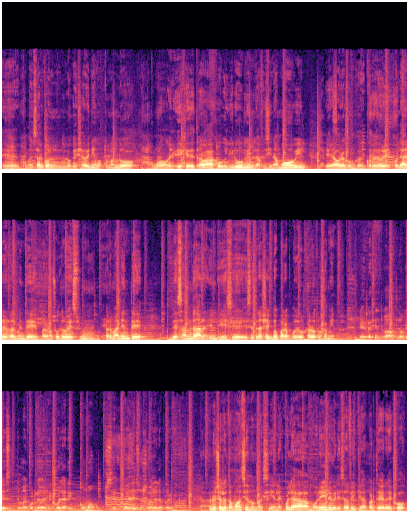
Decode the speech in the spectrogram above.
Eh, comenzar con lo que ya veníamos tomando como eje de trabajo, el grooming, la oficina móvil, eh, ahora con corredores escolares, realmente para nosotros es un permanente desandar ese, ese, trayecto para poder buscar otros caminos. Eh, recién tocabas lo que es el tema de corredores escolares. ¿Cómo se puede eso llevar a la práctica? Bueno, ya lo estamos haciendo, Maxi. En la escuela Moreno y Vélez que aparte agradezco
